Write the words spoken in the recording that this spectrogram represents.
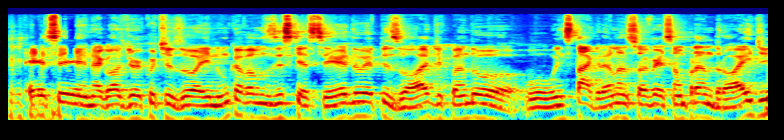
Esse negócio de Orkutizou aí, nunca vamos esquecer do episódio quando o Instagram lançou a versão para Android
